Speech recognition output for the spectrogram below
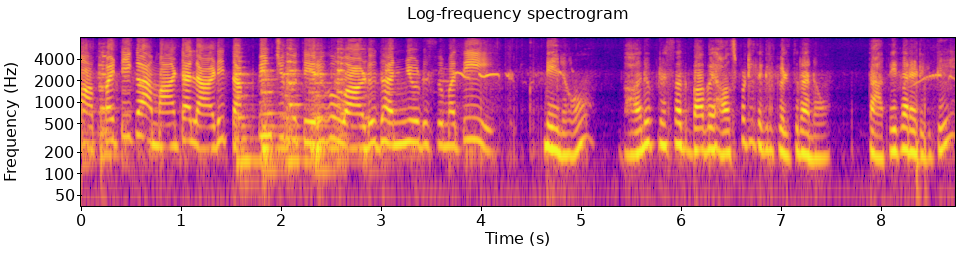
అప్పటిగా మాటలాడి తప్పించుకు తిరుగువాడు ధన్యుడు సుమతి. నేను భానుప్రసాద్ బాబాయ్ హాస్పిటల్ దగ్గరికి వెళ్తున్నాను. తాతయ్య గారు అడిగితే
